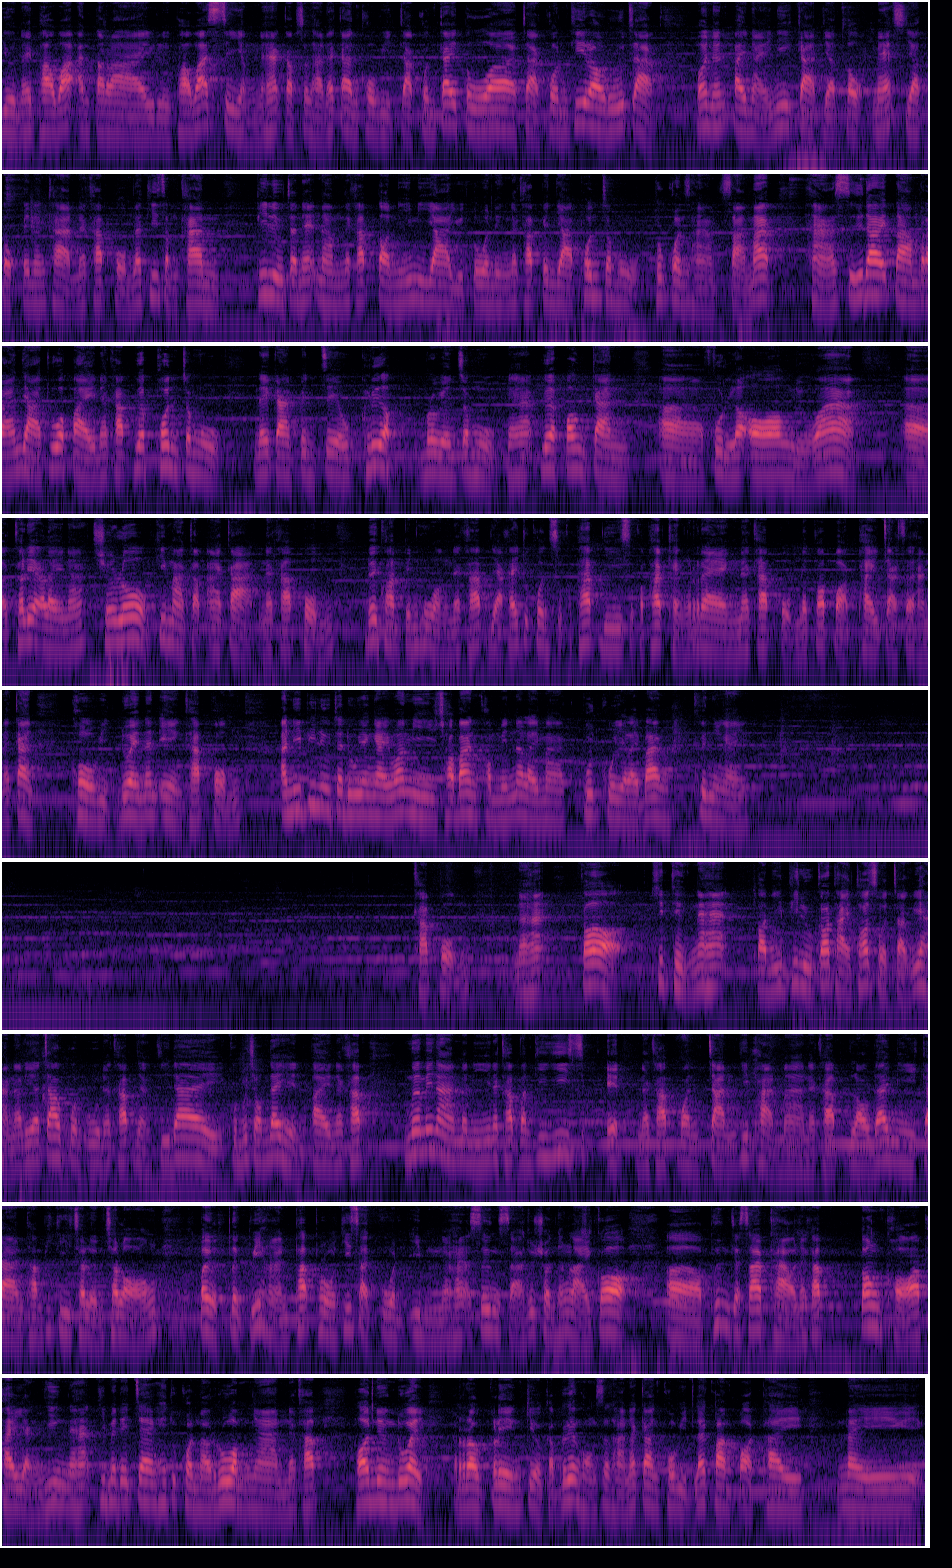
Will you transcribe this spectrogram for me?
อยู่ในภาวะอันตรายหรือภาวะเสี่ยงนะฮะกับสถานการณ์โควิด จากคนใกล้ตัวจากคนที่เรารู้จัก เพราะนั้นไปไหนนี่กาดอย่าตกแมสอย่าตกเป็นอันขาดนะครับผมและที่สำคัญพี่ริวจะแนะนำนะครับ ตอนนี้มียาอยู่ตัวหนึ่งนะครับ เป็นยาพ่นจมูก ทุกคนสามสามารถหาซื้อได้ตามร้านยาทั่วไปนะครับ เพื่อพ่นจมูกในการเป็นเจลเคลือบบริเวณจมูกนะฮะเพื่อป้องกันฝุ่นละอองหรือว่า เขาเรียกอะไรนะ เชื้อโรคที่มากับอากาศนะครับผมด้วยความเป็นห่วงนะครับ อยากให้ทุกคนสุขภาพดีสุขภาพแข็งแรงนะครับ ผมแล้วก็ปลอดภัยจากสถานการณ์โควิดด้วยนั่นเองครับผมอันนี้พี่ริวจะดูยังไงว่ามีชาวบ้านคอมเมนต์อะไรมาพูดคุยอะไรบ้างขึ้นยังไงครับผมนะฮะก็คิดถึงนะฮะ ตอนนี้พี่ลิวก็ถ่ายทอดสดจากวิหารอริยเจ้ากวนอูนะครับ อย่างที่ได้คุณผู้ชมได้เห็นไปนะครับ เมื่อไม่นานมานี้นะครับวันที่ 21 นะครับวันจันทร์ที่ผ่านมานะครับ เราได้มีการทำพิธีเฉลิมฉลอง เปิดตึกวิหารพระโพธิสัตว์กวนอิมนะฮะซึ่งสาธุชนทั้งหลายก็เพิ่งจะทราบข่าวนะครับ ต้องขออภัยอย่างยิ่งนะฮะที่ไม่ได้แจ้งให้ทุกคนมาร่วมงานนะครับ เพราะเนื่องด้วยเราเกรงเกี่ยวกับเรื่องของสถานการณ์โควิด และความปลอดภัย ใน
